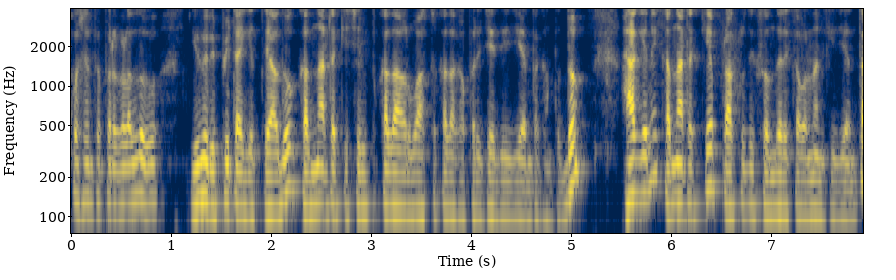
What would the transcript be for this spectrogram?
ಕ್ವಶನ್ ಪೇಪರ್ಗಳಲ್ಲೂ ಇದು ರಿಪೀಟ್ ಆಗಿತ್ತು ಯಾವುದು ಕರ್ನಾಟಕಕ್ಕೆ ಶಿಲ್ಪಕಲಾ ಅವರು ವಾಸ್ತುಕಲಾ ಪರಿಚಯ ದೀಜಿ ಅಂತಕ್ಕಂಥದ್ದು ಹಾಗೆಯೇ ಕರ್ನಾಟಕಕ್ಕೆ ಪ್ರಾಕೃತಿಕ ಸೌಂದರ್ಯಕ ಜಿ ಅಂತ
